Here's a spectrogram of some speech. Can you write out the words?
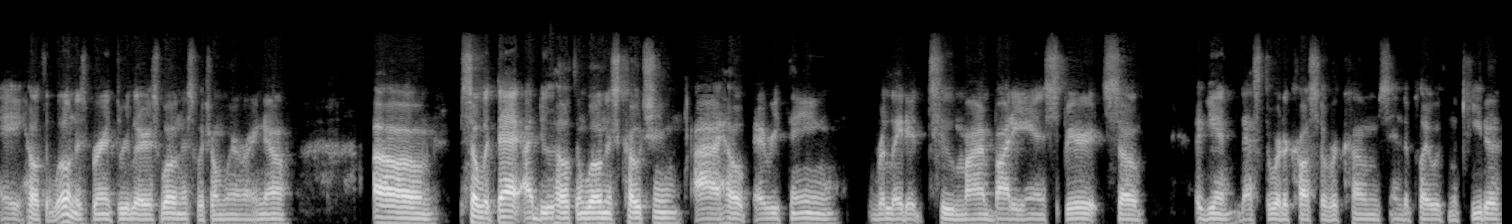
a health and wellness brand, Three Layers Wellness, which I'm wearing right now. Um, so with that, I do health and wellness coaching. I help everything related to mind, body, and spirit. So again, that's the where the crossover comes into play with Makeda.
